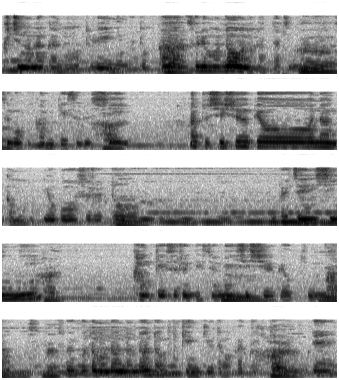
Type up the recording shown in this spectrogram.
口の中のトレーニングとか、はい。それも脳の発達にうん。すごく関係するし、はい。あと歯周病なんかも予防すると、うん。やっぱり全身にはい。関係するんですよね、うん歯周病菌がね。そういうこともどんどんどんどん研究で分かってきてるので、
